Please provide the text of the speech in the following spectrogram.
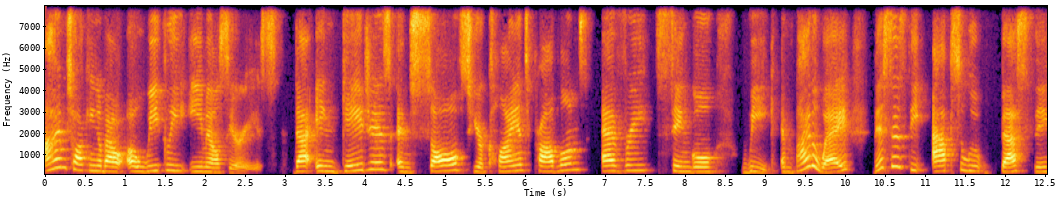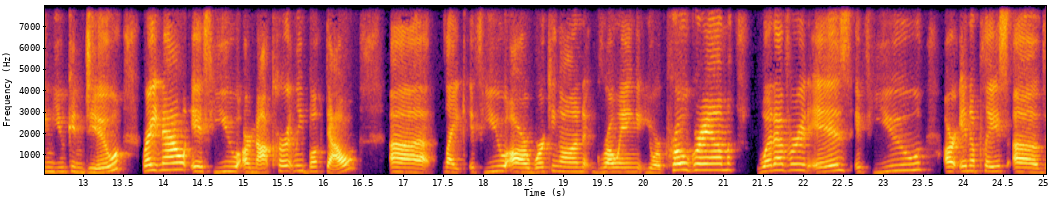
I'm talking about a weekly email series that engages and solves your clients' problems every single week. And by the way, this is the absolute best thing you can do right now if you are not currently booked out. Uh, like if you are working on growing your program, whatever it is, if you are in a place of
